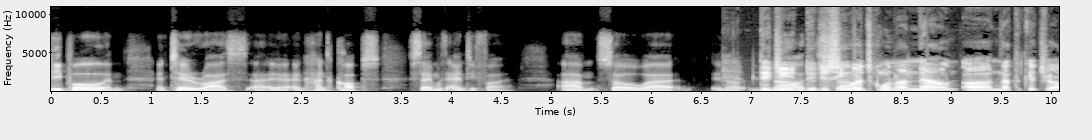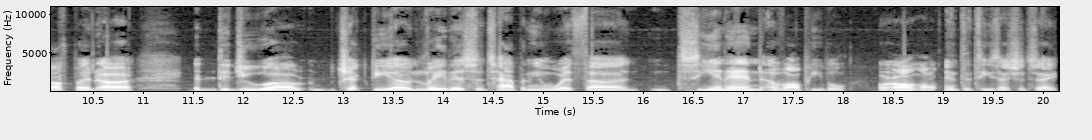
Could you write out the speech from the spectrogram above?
people and, and terrorize uh, and hunt cops. Same with Antifa. Um, so, uh, you know, Did you did you see um, what's going on now? Uh, not to cut you off, but uh, did you uh, check the uh, latest that's happening with uh, CNN of all people or all, all entities, I should say?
